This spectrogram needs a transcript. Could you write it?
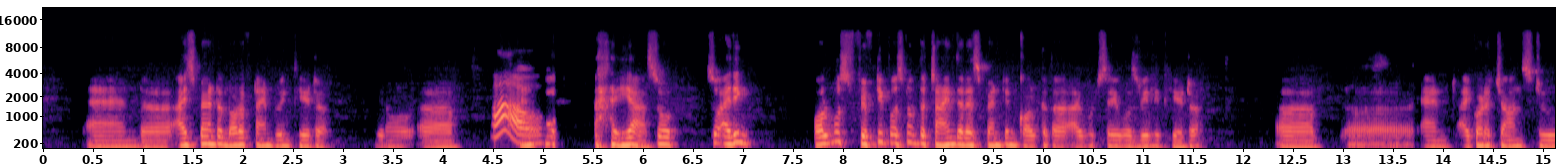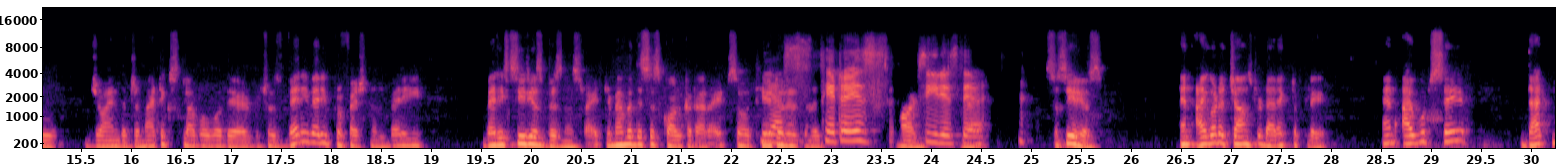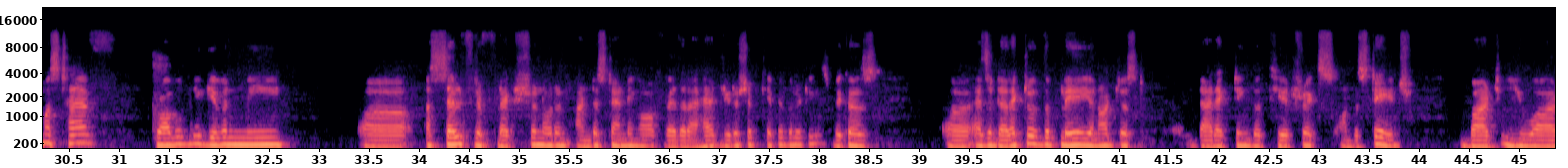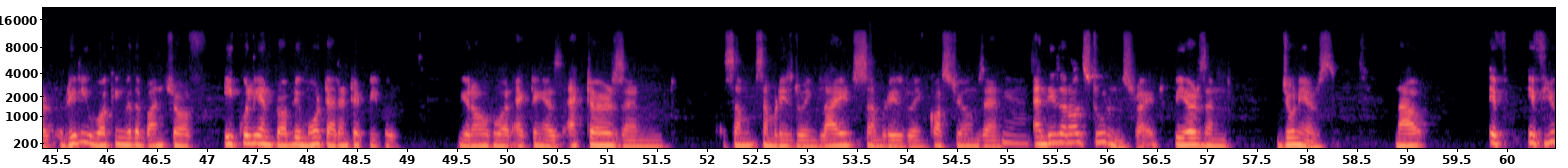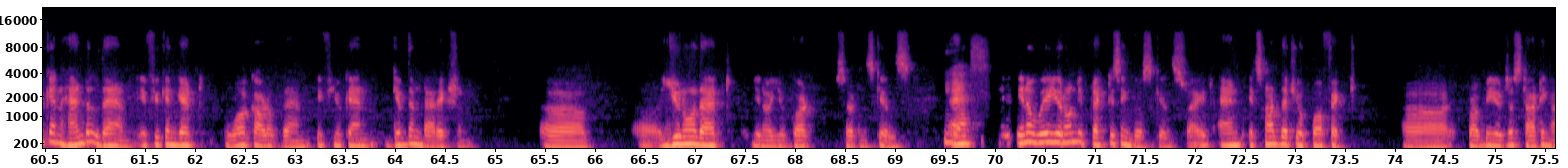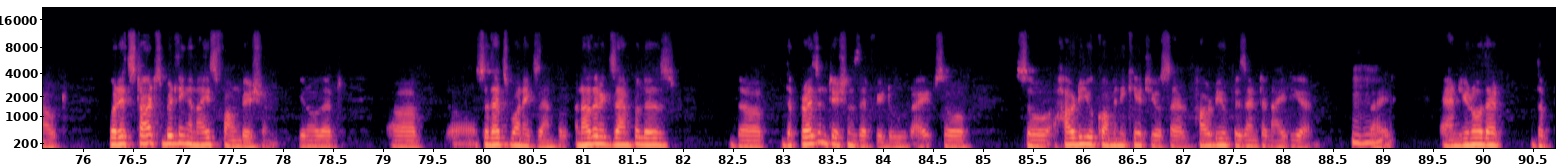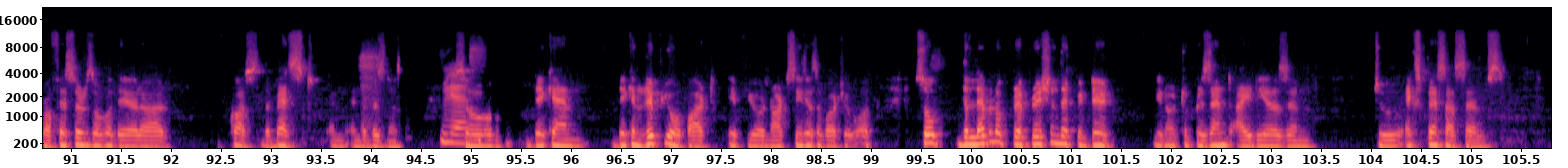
And uh, I spent a lot of time doing theater, you know. Uh, wow. And, yeah. So, so I think almost 50% of the time that I spent in Kolkata, I would say was really theater. Uh, uh, and I got a chance to join the dramatics club over there, which was very, very professional, very, very serious business, right? Remember, this is Kolkata, right? So theater yes, is theater is hard, serious there. Right? so serious and i got a chance to direct a play and i would say that must have probably given me uh, a self reflection or an understanding of whether i had leadership capabilities because uh, as a director of the play you're not just directing the theatrics on the stage but you are really working with a bunch of equally and probably more talented people you know who are acting as actors and some somebody's doing lights somebody's doing costumes and yeah. and these are all students right? Peers and juniors. Now if if you can handle them if you can get work out of them if you can give them direction uh, uh, you know that you know you've got certain skills. Yes. and in a way you're only practicing those skills right? And it's not that you're perfect uh, probably you're just starting out. But it starts building a nice foundation you know that uh, uh, so that's one example. Another example is the the presentations that we do right? So so how do you communicate yourself? How do you present an idea Mhm. right? And you know that the professors over there are of course the best in, in the business. Yes. so they can they can rip you apart if you're not serious about your work. So the level of preparation that we did you know to present ideas and to express ourselves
